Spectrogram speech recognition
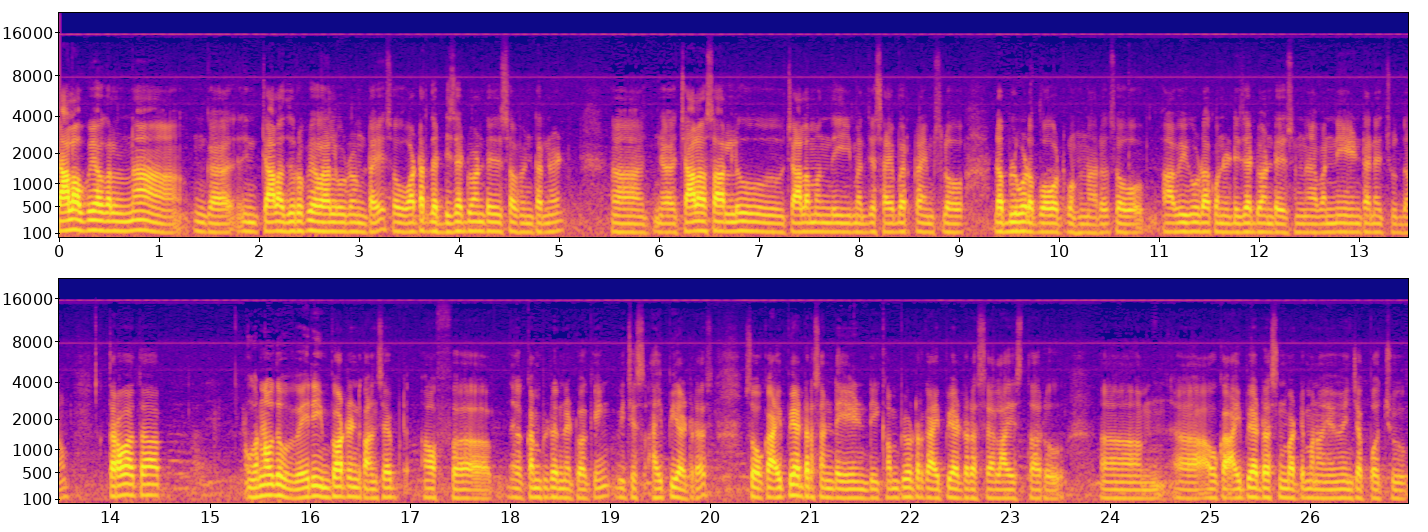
చాలా ఉపయోగాలు ఉన్నా ఇంకా చాలా దురుపయోగాలు కూడా ఉంటాయి. So what are the disadvantages of internet? చాలాసార్లు చాలామంది ఈ మధ్య సైబర్ క్రైమ్స్లో డబ్బులు కూడా పోగొట్టుకుంటున్నారు. సో అవి కూడా కొన్ని డిసడ్వాంటేజెస్ ఉన్నాయి అవన్నీ ఏంటనేది చూద్దాం. తర్వాత one of the very important concept of computer networking which is IP address so ఒక ఐపీ అడ్రస్ అంటే ఏంటి? కంప్యూటర్కి ఐపీ అడ్రస్ ఎలా ఇస్తారు? Um, uh, ఒక ఐపీ అడ్రస్ని బట్టి మనం ఏమేమి చెప్పొచ్చు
